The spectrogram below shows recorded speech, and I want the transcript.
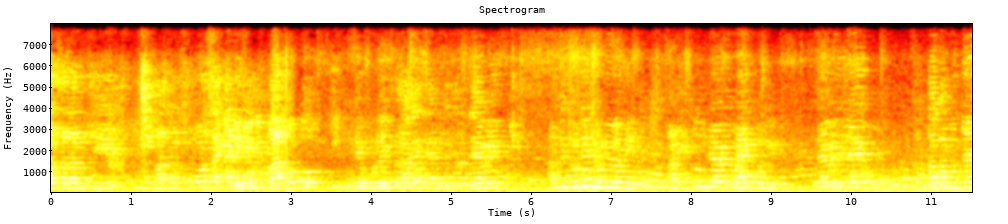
गायकवाड सरांची स्पोर्ट्स अकॅडमी मी पाहत होतो. ते मुलं इथं आले त्यानंतर त्यावेळी अगदी छोटी छोटी होती आणि इथून ज्यावेळी बाहेर पडली. त्यावेळी ते स्वतःला म्हणजे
